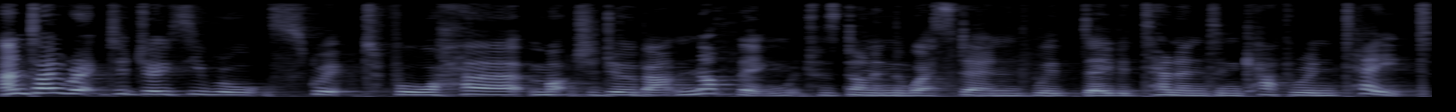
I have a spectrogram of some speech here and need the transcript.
and director Josie Rourke's script for her Much Ado About Nothing, which was done in the West End with David Tennant and Catherine Tate,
